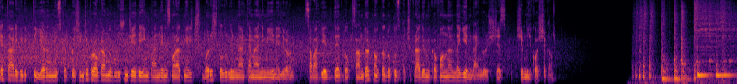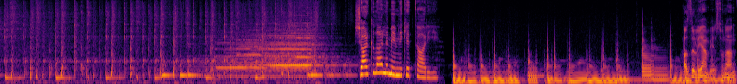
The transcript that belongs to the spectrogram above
Memleket tarihi bitti. Yarın 145. programda buluşuncaya değin bendeniz Murat Meriç. Barış dolu günler temennimi yineliyorum. Sabah 7'de 94.9 Açık Radyo mikrofonlarında yeniden görüşeceğiz. Şimdilik hoşçakalın. Şarkılarla Memleket Tarihi Hazırlayan ve sunan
